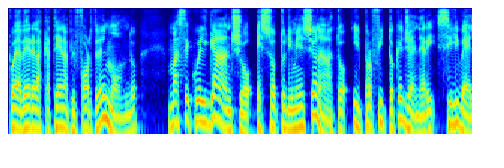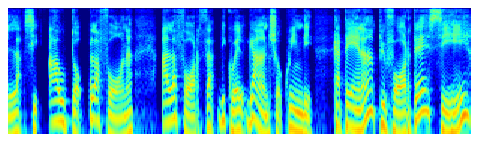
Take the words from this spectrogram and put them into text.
puoi avere la catena più forte del mondo ma se quel gancio è sottodimensionato, il profitto che generi si livella, si autoplafona alla forza di quel gancio. Quindi catena più forte, sì,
